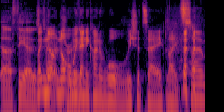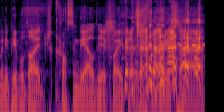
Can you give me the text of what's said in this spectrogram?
uh, Theo's Like not not with any kind of wall, we should say. Like So many people died crossing the Aldi Equator. It was very sad.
